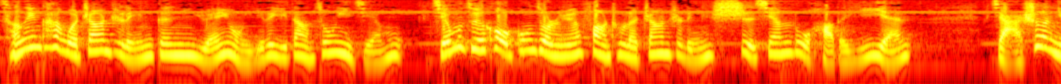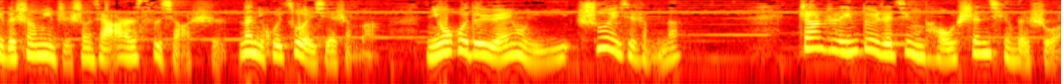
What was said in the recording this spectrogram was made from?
曾经看过张智霖跟袁咏仪的一档综艺节目，节目最后工作人员放出了张智霖事先录好的遗言：假设你的生命只剩下二十四小时，那你会做一些什么？你又会对袁咏仪说一些什么呢？张智霖对着镜头深情地说：“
